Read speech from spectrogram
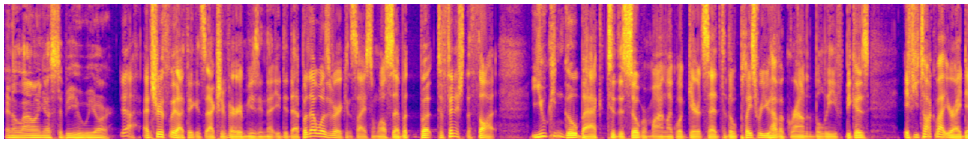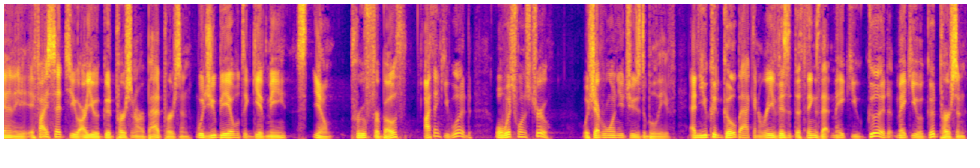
and allowing us to be who we are. Yeah, and truthfully, I think it's actually very amusing that you did that. But that was very concise and well said. But but to finish the thought, you can go back to the sober mind, like what Garrett said, to the place where you have a grounded belief. Because if you talk about your identity, if I said to you, "Are you a good person or a bad person?" Would you be able to give me, you know, proof for both? I think you would. Well, which one's true? Whichever one you choose to believe. And you could go back and revisit the things that make you good, make you a good person,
